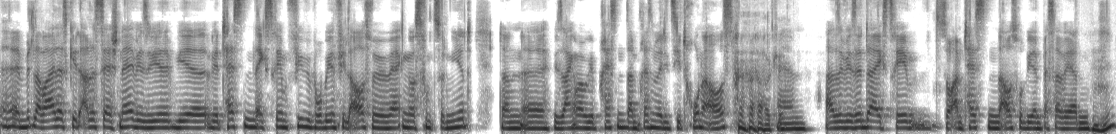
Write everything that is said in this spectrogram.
äh, mittlerweile, es geht alles sehr schnell. Wir, wir, wir, wir testen extrem viel, wir probieren viel aus, wenn wir merken, was funktioniert, dann, äh, wir sagen immer, wir pressen, dann pressen wir die Zitrone aus. okay. Ähm, also wir sind da extrem so am Testen, ausprobieren, besser werden. Mhm.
